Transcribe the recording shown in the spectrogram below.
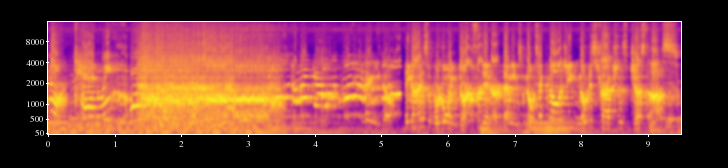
No, can we? There you go. Hey guys, we're going dark for dinner. That means no technology, no distractions, just us.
